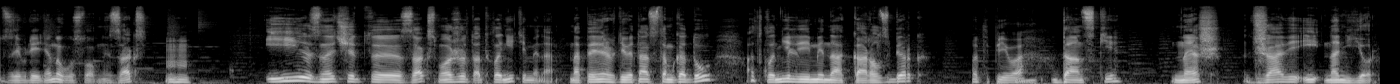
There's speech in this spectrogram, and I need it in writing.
заявление, ну, в условный ЗАГС, угу. и, значит, э, ЗАГС может отклонить имена. Например, в 2019 году отклонили имена Карлсберг, это пиво, Дански, Нэш, Джави и Наньор.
